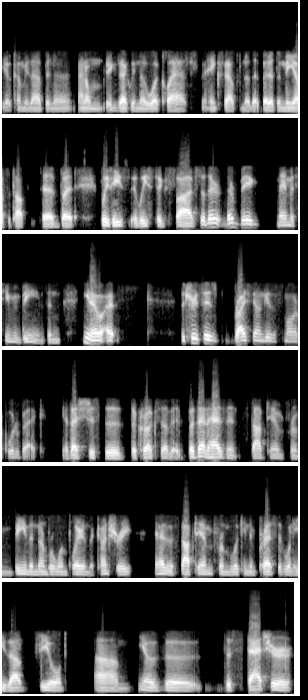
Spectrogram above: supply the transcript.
you know, coming up in a I don't exactly know what class. Hank South would know that better than me off the top of his head, but I believe he's at least six five. So they're they're big mammoth human beings, and you know, I, the truth is Bryce Young is a smaller quarterback. Yeah, that's just the the crux of it. But that hasn't stopped him from being the number one player in the country. It hasn't stopped him from looking impressive when he's out in the field Um, you know, the the stature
